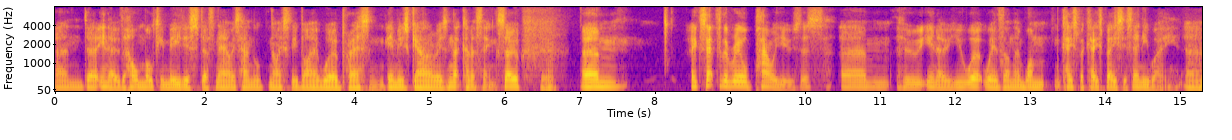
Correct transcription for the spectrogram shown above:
and uh, you know the whole multimedia stuff now is handled nicely by WordPress and image galleries and that kind of thing. So, yeah. Except for the real power users um, who you know you work with on a one case by case basis anyway um,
